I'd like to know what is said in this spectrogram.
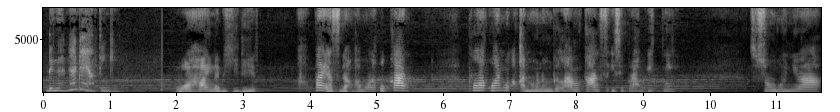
dengan nada yang tinggi. Wahai Nabi Khidir, apa yang sedang kamu lakukan? Kelakuanmu akan menenggelamkan seisi perahu ini. Sesungguhnya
